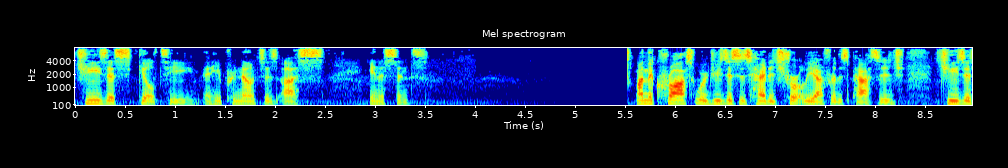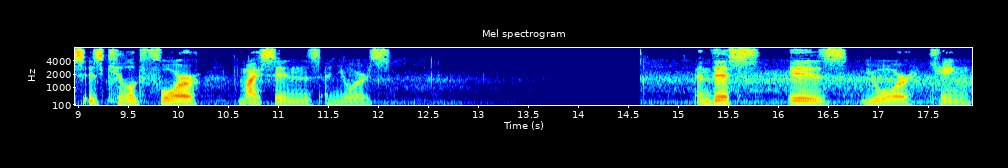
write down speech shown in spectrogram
Jesus guilty, and he pronounces us innocent. On the cross where Jesus is headed shortly after this passage, Jesus is killed for my sins and yours. And this is your king.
